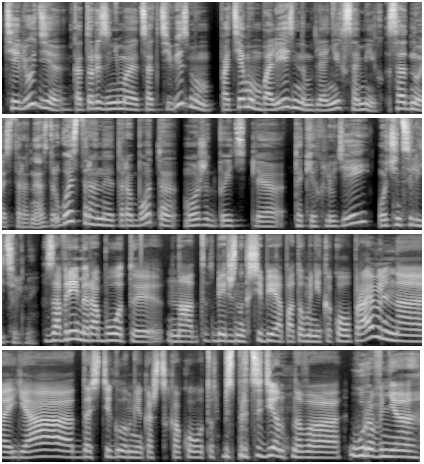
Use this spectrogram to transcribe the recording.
те люди, которые занимаются активизмом по темам болезненным для них самих, с одной стороны, а с другой стороны, эта работа может быть для таких людей очень целительной. За время работы над бережно к себе, а потом и никакого правильно, я достигла, мне кажется, какого-то беспрецедентного уровня уровня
